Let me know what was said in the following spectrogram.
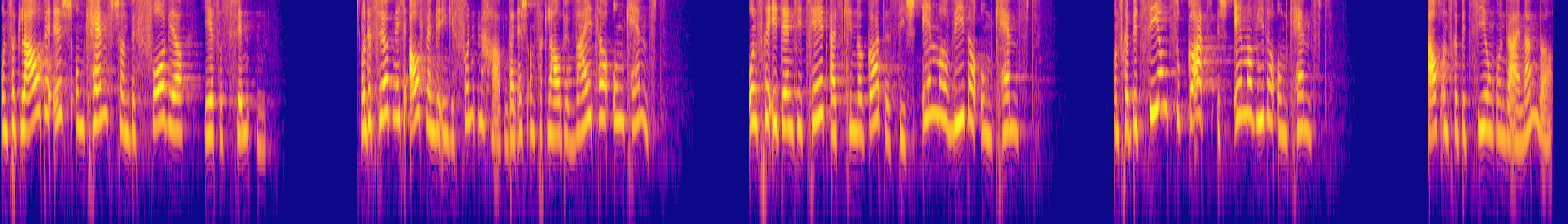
Unser Glaube ist umkämpft schon bevor wir Jesus finden. Und es hört nicht auf, wenn wir ihn gefunden haben, dann ist unser Glaube weiter umkämpft. Unsere Identität als Kinder Gottes, sie ist immer wieder umkämpft. Unsere Beziehung zu Gott ist immer wieder umkämpft. Auch unsere Beziehung untereinander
